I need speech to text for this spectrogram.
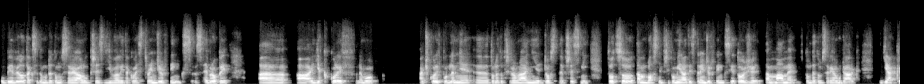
objevilo, tak se tomu tomu seriálu přezdívali takové Stranger Things z Evropy a, a jakkoliv, nebo ačkoliv podle mě eh, tohleto přirovnání je dost nepřesný. To, co tam vlastně připomíná ty Stranger Things, je to, že tam máme v tomto seriálu Dark jak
